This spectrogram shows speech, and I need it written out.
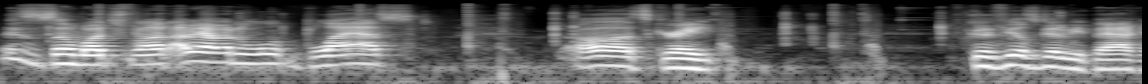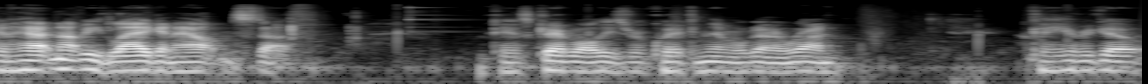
This is so much fun. I'm having a blast. Oh, that's great. Good feels good to be back and not be lagging out and stuff. Okay, let's grab all these real quick and then we're gonna run. Okay, here we go.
